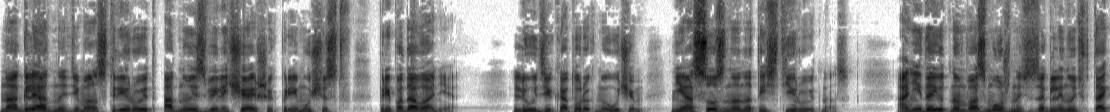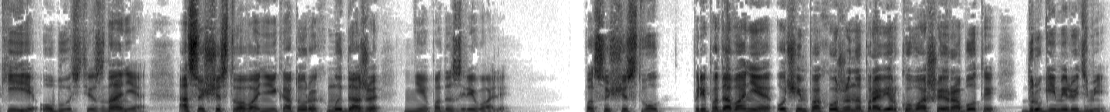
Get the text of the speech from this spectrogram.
наглядно демонстрирует одно из величайших преимуществ преподавания. Люди, которых мы учим, неосознанно тестируют нас – они дают нам возможность заглянуть в такие области знания, о существовании которых мы даже не подозревали. По существу, преподавание очень похоже на проверку вашей работы другими людьми.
